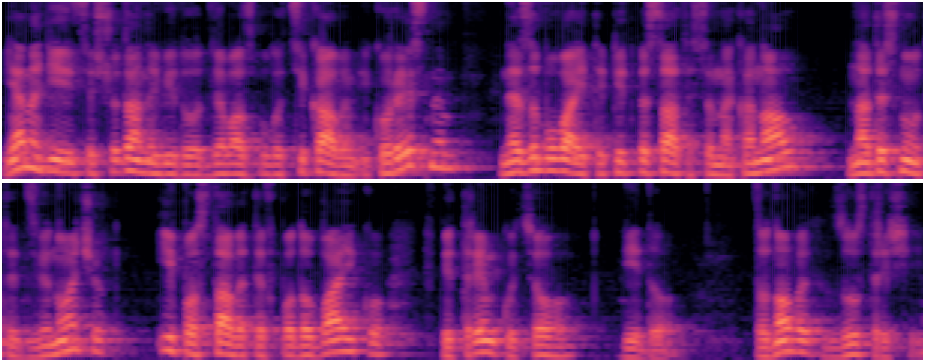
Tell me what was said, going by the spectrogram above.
Я надіюся, що дане відео для вас було цікавим і корисним. Не забувайте підписатися на канал, натиснути дзвіночок і поставити вподобайку в підтримку цього відео. До нових зустрічей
